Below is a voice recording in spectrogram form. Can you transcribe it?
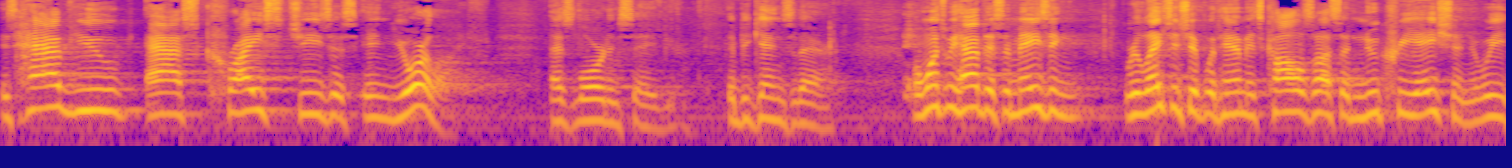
is have you ask Christ Jesus in your life as Lord and Savior. It begins there. But once we have this amazing relationship with Him, it calls us a new creation. We,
